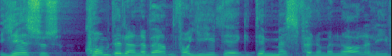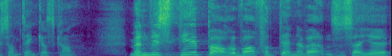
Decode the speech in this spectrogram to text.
Jesus kom til denne verden for å gi deg det mest fenomenale liv som tenkes kan. Men hvis det bare var for denne verden, så sier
